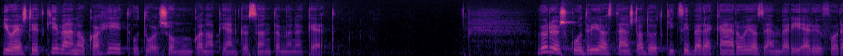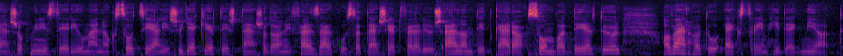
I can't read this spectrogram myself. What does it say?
Jó estét kívánok! A hét utolsó munkanapján köszöntöm Önöket. Vöröskód riasztást adott ki Cibere Károly, az Emberi Erőforrások Minisztériumának szociális ügyekért és társadalmi felzárkóztatásért felelős államtitkára szombat déltől a várható extrém hideg miatt.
